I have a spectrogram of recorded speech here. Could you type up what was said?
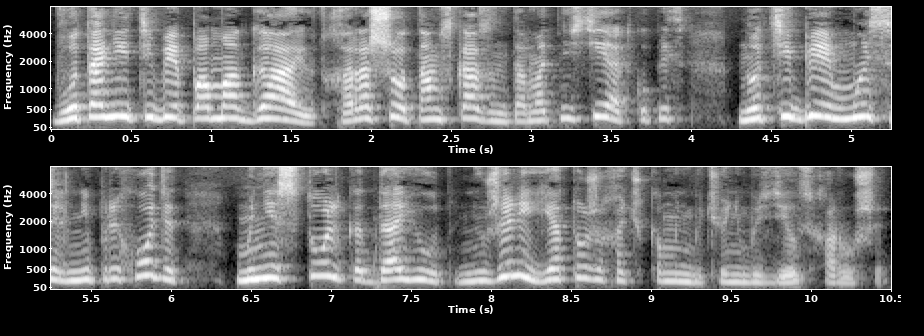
вот они тебе помогают. Хорошо, там сказано, там отнести, откупиться. Но тебе мысль не приходит, мне столько дают. Неужели я тоже хочу кому-нибудь что-нибудь сделать хорошее?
